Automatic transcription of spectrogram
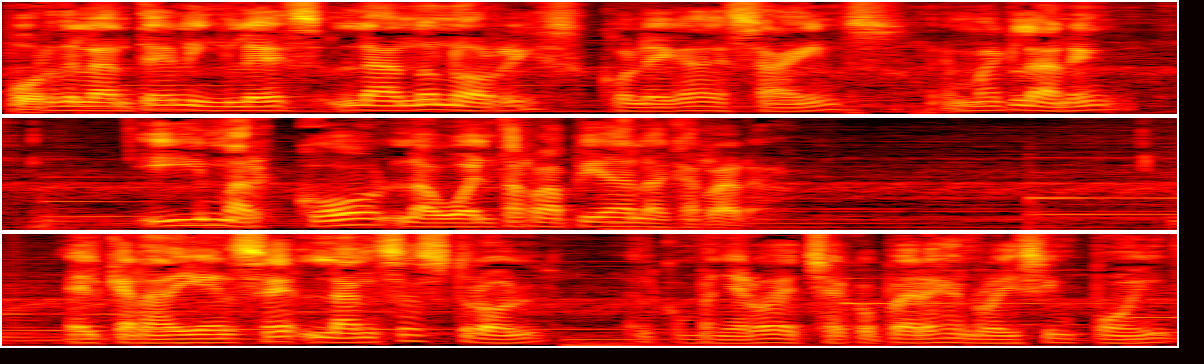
Por delante del inglés Lando Norris, colega de Sainz en McLaren, y marcó la vuelta rápida de la carrera. El canadiense Lance Stroll, el compañero de Checo Pérez en Racing Point,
